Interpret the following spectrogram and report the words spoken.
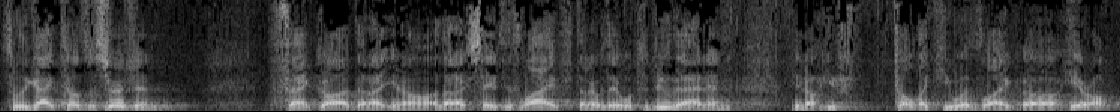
So the guy tells the surgeon, thank God that I, you know, that I saved his life, that I was able to do that, and, you know, he felt like he was like a hero.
